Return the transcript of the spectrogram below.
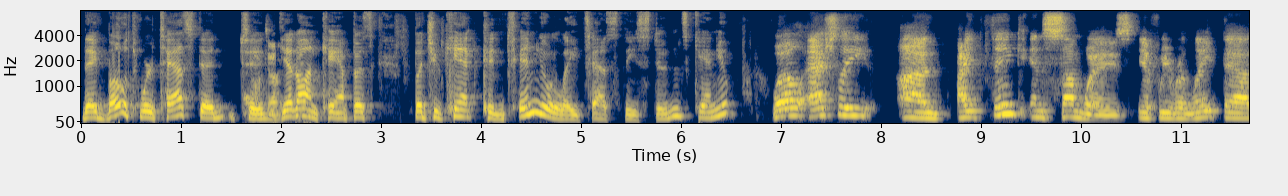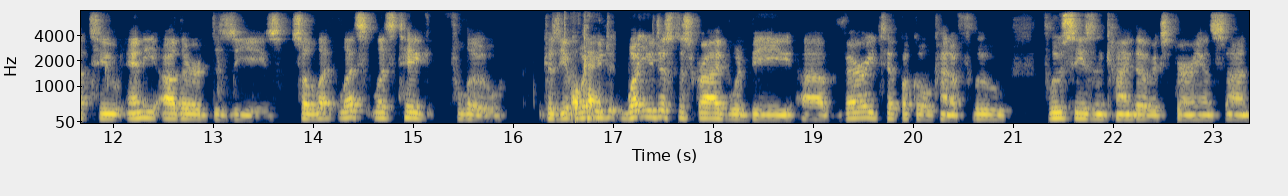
They both were tested to oh, get on campus, but you can't continually test these students, can you? Well, actually, um, I think in some ways, if we relate that to any other disease, so let, let's let's take flu because okay. what, you, what you just described would be a very typical kind of flu flu season kind of experience on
